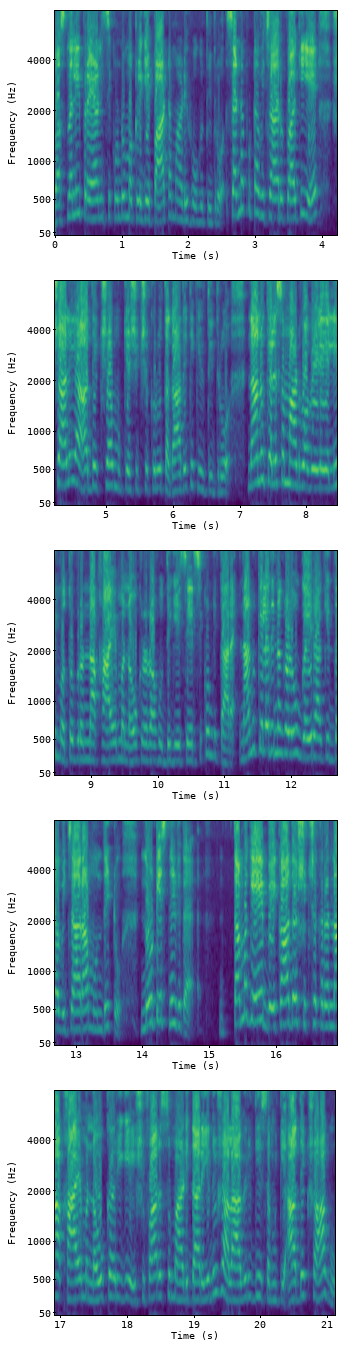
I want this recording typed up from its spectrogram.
ಬಸ್ನಲ್ಲಿ ಪ್ರಯಾಣಿಸಿಕೊಂಡು ಮಕ್ಕಳಿಗೆ ಪಾಠ ಮಾಡಿ ಹೋಗುತ್ತಿದ್ರು. ಸಣ್ಣ ಪುಟ್ಟ ವಿಚಾರವಾಗಿಯೇ ಶಾಲೆಯ ಅಧ್ಯಕ್ಷ, ಮುಖ್ಯ ಶಿಕ್ಷಕರು ತಗಾದೆ ತೆಗೆಯುತ್ತಿದ್ರು. ನಾನು ಕೆಲಸ ಮಾಡುವ ವೇಳೆಯಲ್ಲಿ ಮತ್ತೊಬ್ಬರನ್ನ ಖಾಯಂ ನೌಕರರ ಹುದ್ದೆಗೆ ಸೇರಿಸಿಕೊಂಡಿದ್ದಾರೆ. ನಾನು ಕೆಲ ದಿನಗಳು ಗೈರಾಗಿದ್ದ ವಿಚಾರ ಮುಂದಿಟ್ಟು ನೋಟಿಸ್ ನೀಡಿದೆ. ತಮಗೆ ಬೇಕಾದ ಶಿಕ್ಷಕರನ್ನ ಖಾಯಂ ನೌಕರಿಗೆ ಶಿಫಾರಸು ಮಾಡಿದ್ದಾರೆ ಎಂದು ಶಾಲಾ ಅಭಿವೃದ್ಧಿ ಸಮಿತಿ ಅಧ್ಯಕ್ಷ ಹಾಗೂ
